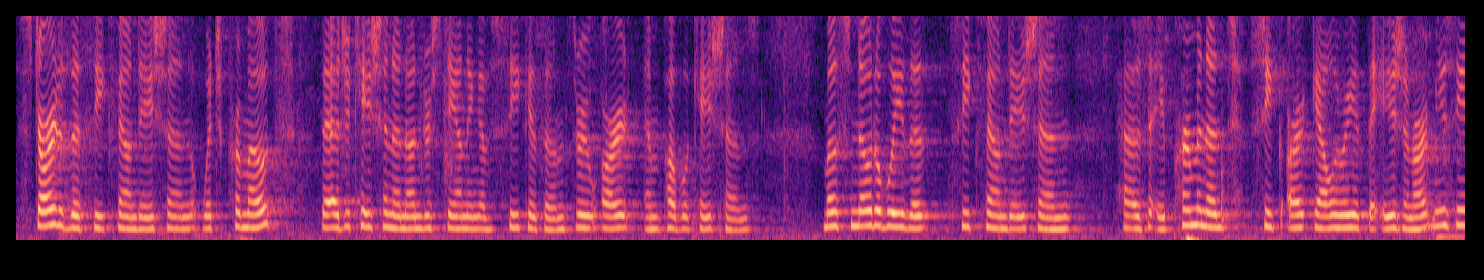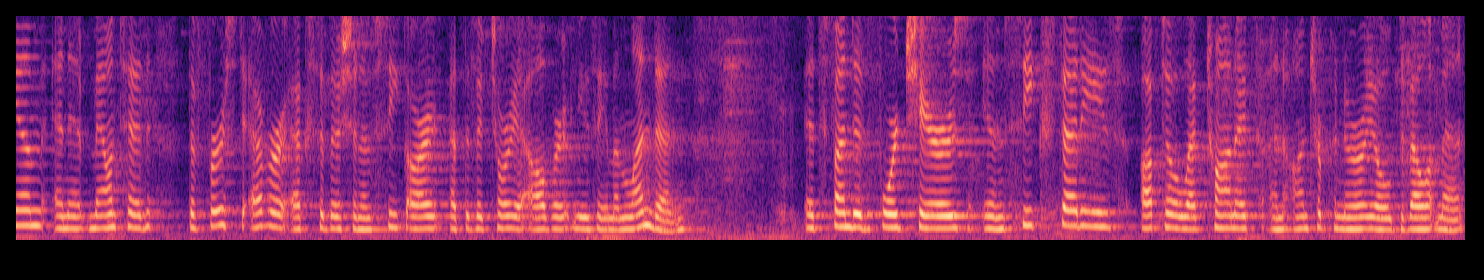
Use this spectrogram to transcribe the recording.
started the Sikh Foundation, which promotes the education and understanding of Sikhism through art and publications. Most notably, the Sikh Foundation has a permanent Sikh art gallery at the Asian Art Museum, and it mounted the first ever exhibition of Sikh art at the Victoria Albert Museum in London. It's funded four chairs in Sikh studies, optoelectronics, and entrepreneurial development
